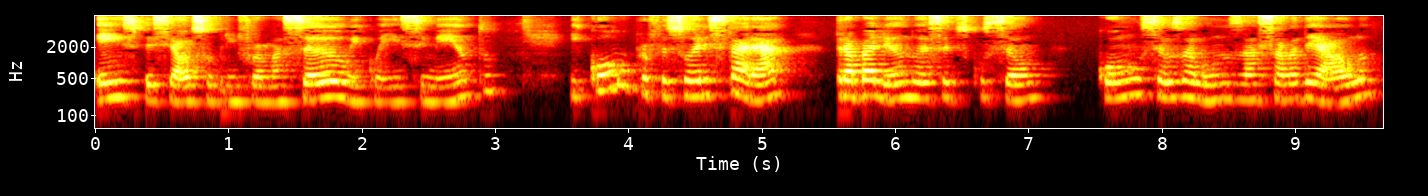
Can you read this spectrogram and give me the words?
em especial sobre informação e conhecimento, e como o professor estará trabalhando essa discussão com os seus alunos na sala de aula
